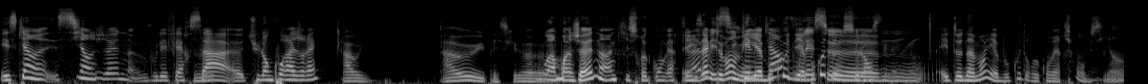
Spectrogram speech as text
Est-ce qu'il y a un- si un jeune voulait faire ça, tu l'encouragerais? Ah oui. Ah oui, parce que... Ou un moins jeune hein, qui se reconvertirait Exactement, si mais il y a beaucoup, il y a beaucoup se- se de, lancer étonnamment, il y a beaucoup de reconversions aussi, hein,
